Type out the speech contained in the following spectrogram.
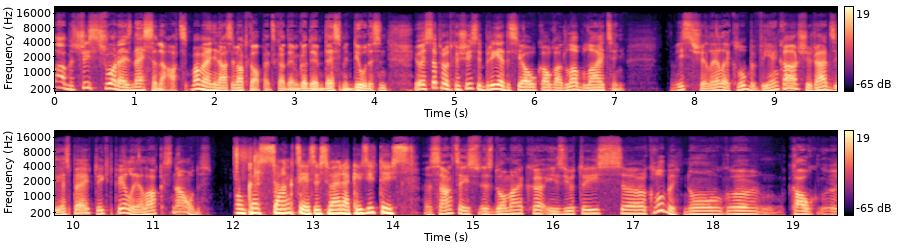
labi, šis šoreiz nesanāca. Pamēģināsim atkal pēc kādiem gadiem, 10, 20. Jo es saprotu, ka šis ir briedis jau kaut kādu labu laiciņu. Visi šie lielie klubi vienkārši redz iespēju tikt pie lielākas naudas. Un kas sankcijas visvairāk izjutīs? Sankcijas, es domāju, ka izjutīs uh, klubi. Nu, uh, kaut, uh,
